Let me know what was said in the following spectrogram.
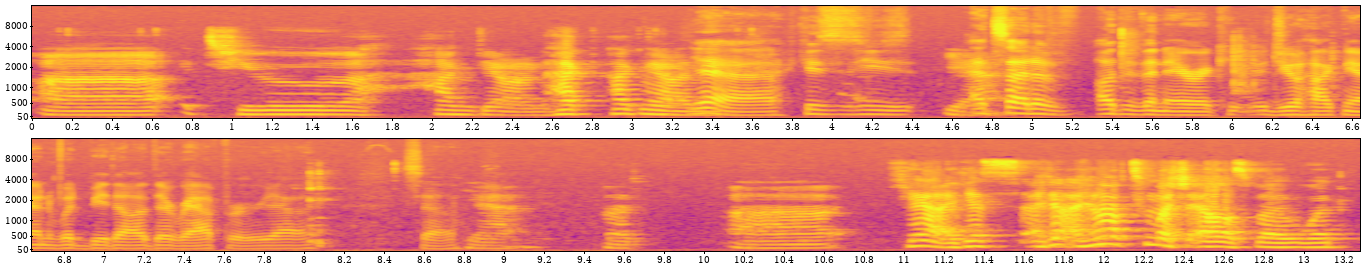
uh Chu Hangyeon Hak Yeah, because he's Yeah. outside of other than Eric, Ju Haknyeon would be the other rapper. Yeah, so yeah, but uh yeah, I guess I don't I don't have too much else. But what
